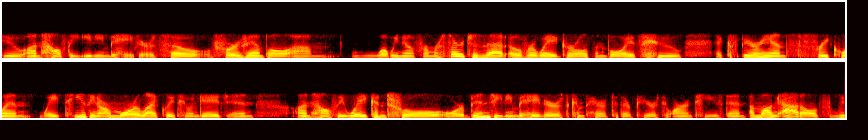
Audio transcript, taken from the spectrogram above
to unhealthy eating behaviors. So, for example, um, what we know from research is that overweight girls and boys who experience frequent weight teasing are more likely to engage in unhealthy weight control or binge eating behaviors compared to their peers who aren't teased. And among adults, we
